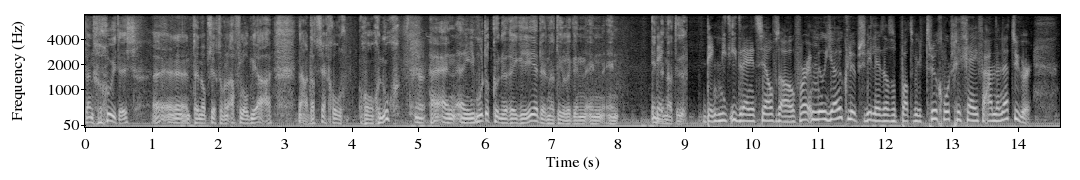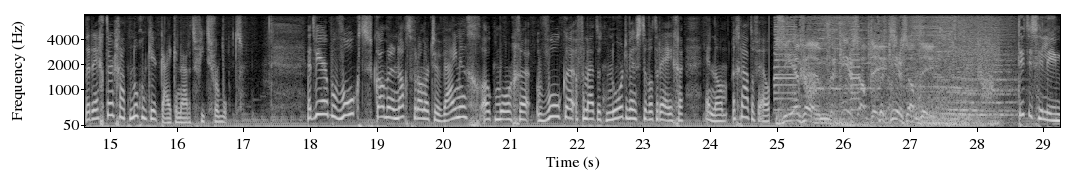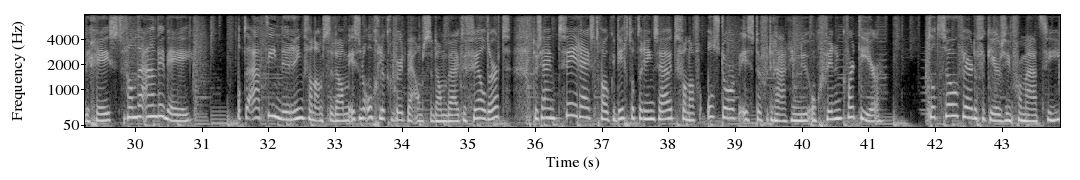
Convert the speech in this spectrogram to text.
gegroeid is... Hè, ten opzichte van het afgelopen jaar... nou, dat zegt gewoon, gewoon genoeg. Ja. En, en je moet ook kunnen recreëren natuurlijk in, in, in, in de natuur. Denkt niet iedereen hetzelfde over. Milieuclubs willen dat het pad weer terug wordt gegeven aan de natuur. De rechter gaat nog een keer kijken naar het fietsverbod. Het weer bewolkt. Komende nacht verandert te weinig. Ook morgen wolken vanuit het noordwesten wat regen. En dan een graad of 11. ZFM, verkeersupdate. verkeersupdate. Dit is Helene de Geest van de ANWB. Op de A10, de ring van Amsterdam, is een ongeluk gebeurd bij Amsterdam buiten Veldert. Er zijn twee rijstroken dicht op de ring Zuid. Vanaf Osdorp is de verdraging nu ongeveer een kwartier. Tot zover de verkeersinformatie.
